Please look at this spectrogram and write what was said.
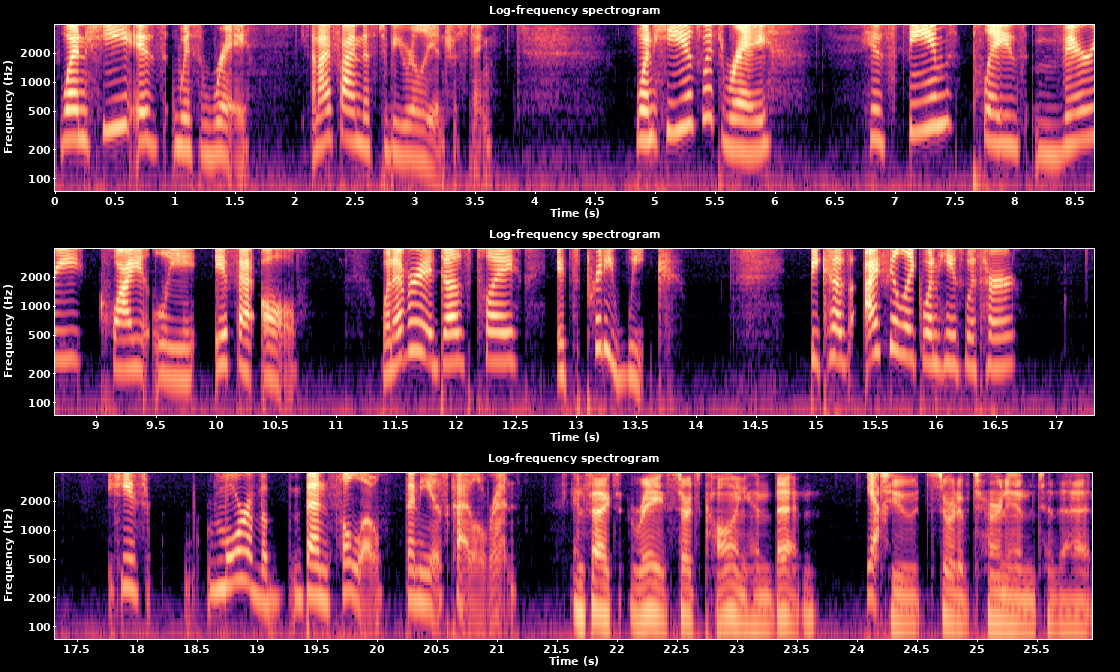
when he is with Rey, and I find this to be really interesting. When he is with Rey, his theme plays very quietly, if at all. Whenever it does play, it's pretty weak. Because I feel like when he's with her, he's more of a Ben Solo than he is Kylo Ren. In fact, Rey starts calling him Ben. Yeah. To sort of turn him to that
